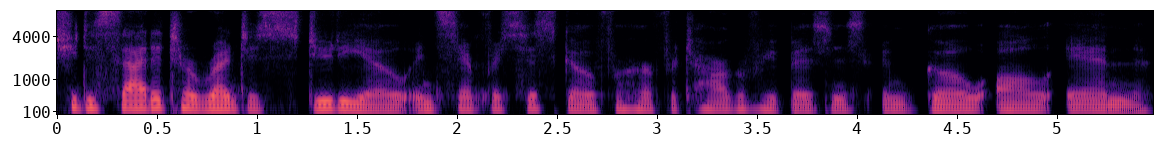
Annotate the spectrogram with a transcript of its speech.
she decided to rent a studio in San Francisco for her photography business and go all in.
